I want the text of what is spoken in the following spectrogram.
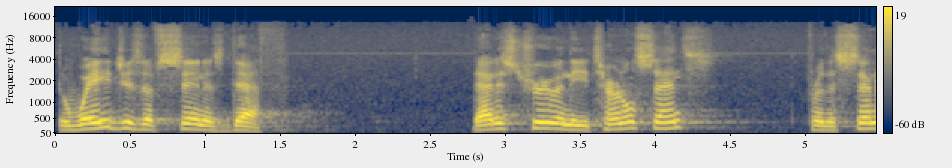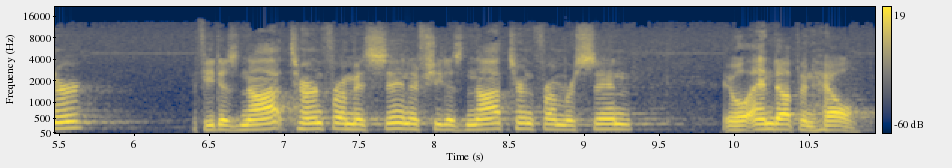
The wages of sin is death. That is true in the eternal sense for the sinner. If he does not turn from his sin, if she does not turn from her sin, it will end up in hell.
